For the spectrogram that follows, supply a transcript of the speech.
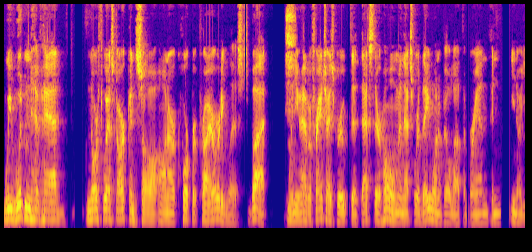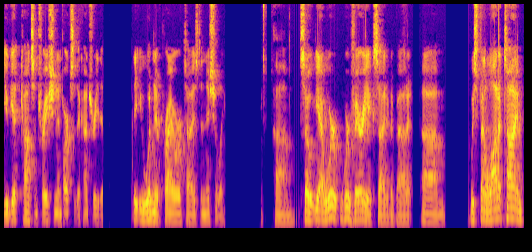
we wouldn't have had Northwest Arkansas on our corporate priority list, but when you have a franchise group that that's their home and that's where they want to build out the brand, then you know you get concentration in parts of the country that that you wouldn't have prioritized initially. Um, so yeah, we're we're very excited about it. Um, we spent a lot of time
